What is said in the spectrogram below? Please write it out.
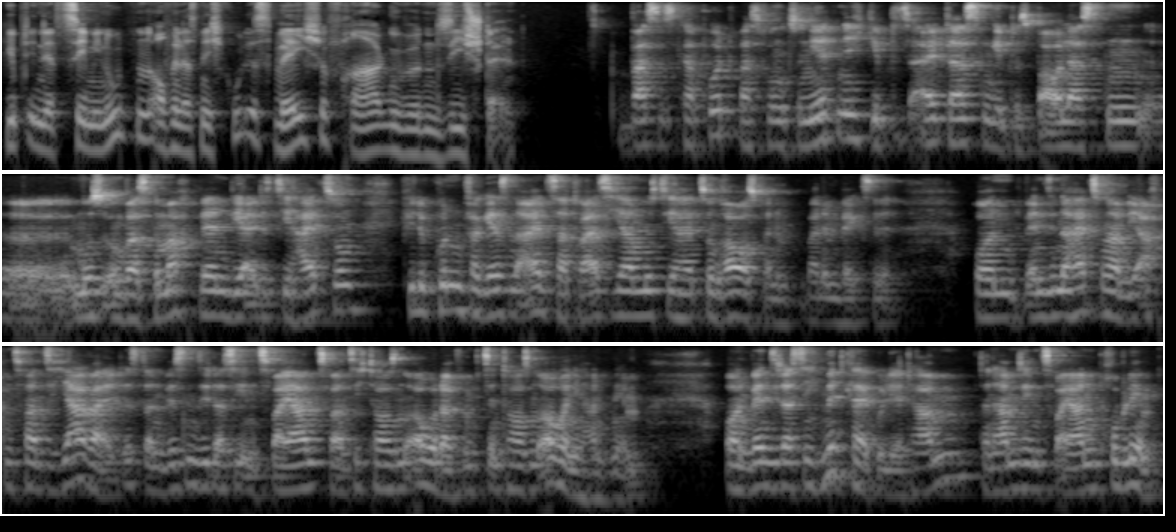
gibt Ihnen jetzt zehn Minuten, auch wenn das nicht gut ist. Welche Fragen würden Sie stellen? Was ist kaputt, was funktioniert nicht, gibt es Altlasten, gibt es Baulasten, äh, muss irgendwas gemacht werden, wie alt ist die Heizung. Viele Kunden vergessen eins, nach 30 Jahren muss die Heizung raus bei dem, bei dem Wechsel. Und wenn Sie eine Heizung haben, die 28 Jahre alt ist, dann wissen Sie, dass Sie in zwei Jahren 20.000 Euro oder 15.000 Euro in die Hand nehmen. Und wenn Sie das nicht mitkalkuliert haben, dann haben Sie in zwei Jahren ein Problem.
